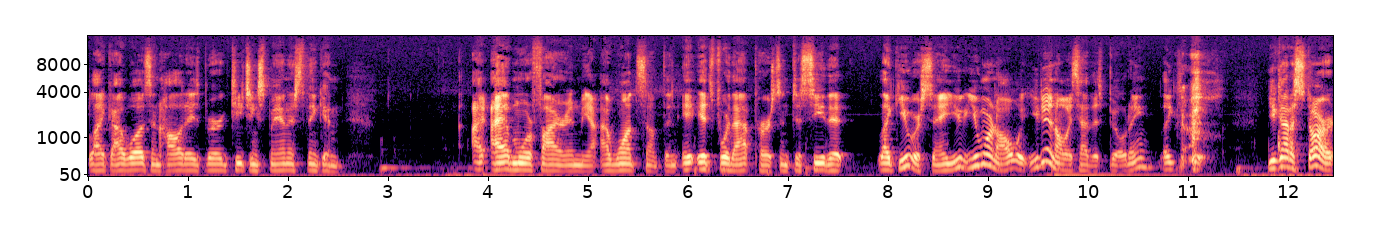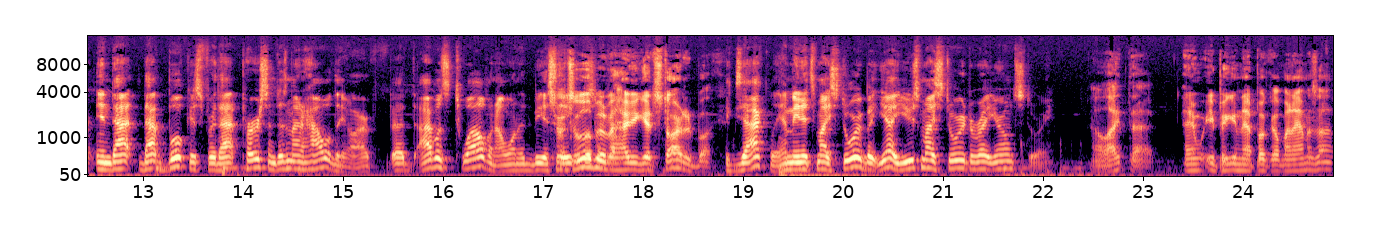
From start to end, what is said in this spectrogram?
like I was in Hollidaysburg teaching Spanish, thinking, I, I have more fire in me. I want something. It, it's for that person to see that, like you were saying, you you weren't always you didn't always have this building. Like you got to start and that that book is for that person doesn't matter how old they are. Uh, i was 12 and i wanted to be a so it's a little bit of a how you get started book. Exactly. I mean it's my story but yeah use my story to write your own story. I like that. And you're picking that book up on amazon?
